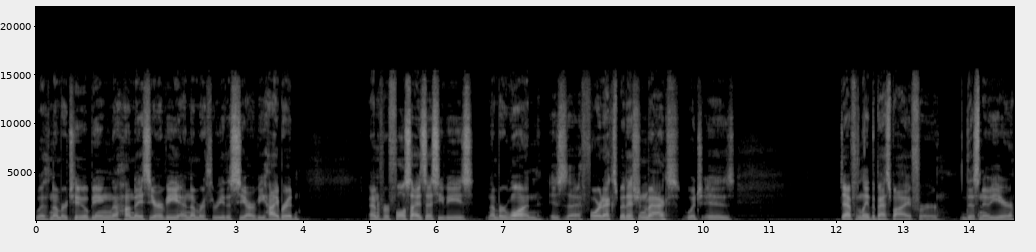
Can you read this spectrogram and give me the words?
with number two being the Hyundai CRV and number three the CRV Hybrid. And for full size SUVs, number one is the Ford Expedition Max, which is definitely the best buy for this new year.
